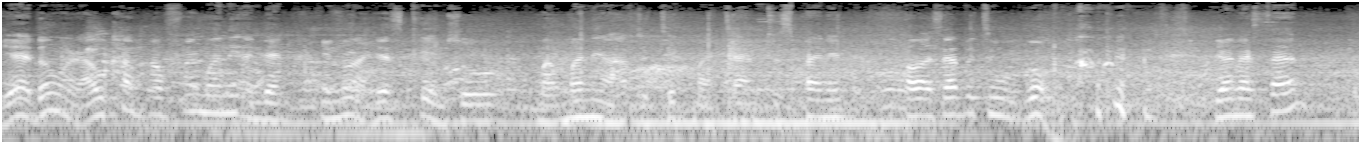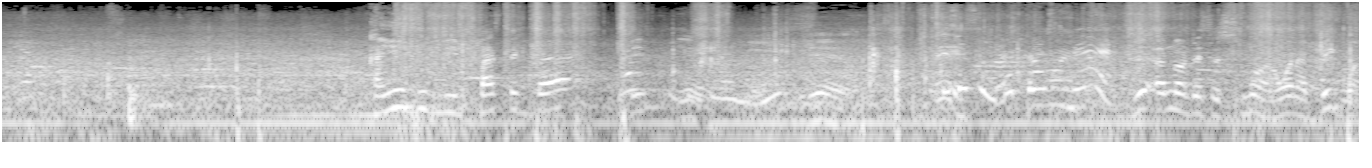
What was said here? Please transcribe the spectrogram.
Yeah, don't worry. I will come. I'll find money and then, you know, I just came. So, my money, I have to take my time to spend it, or else everything will go. you understand? Can you give me plastic bag? Yeah. Yeah. Hey, This is your question. yeah, uh, no, this is small. I want a big one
